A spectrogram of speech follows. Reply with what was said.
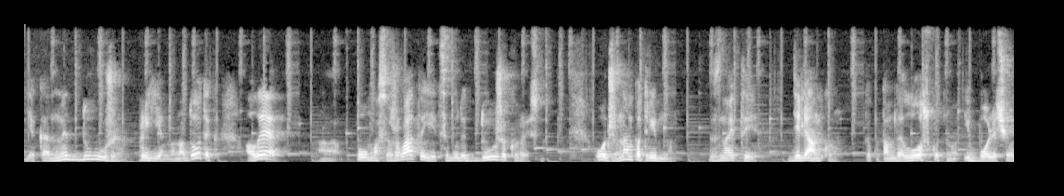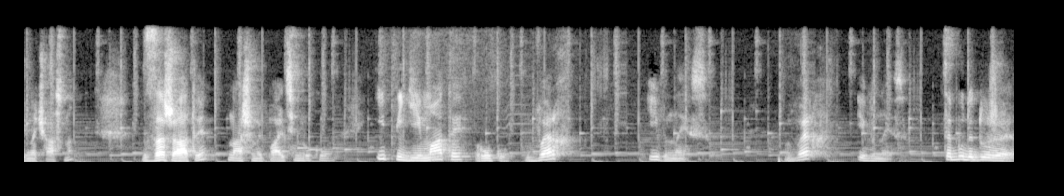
яка не дуже приємна на дотик, але а, помасажувати її це буде дуже корисно. Отже, нам потрібно знайти ділянку, тобто там, де лоскотно і боляче одночасно, зажати нашими пальцями рукою і підіймати руку вверх і вниз. Вверх і вниз. Це буде дуже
